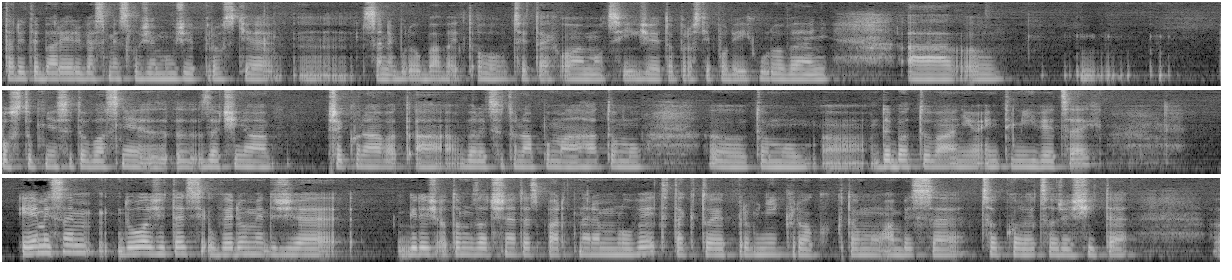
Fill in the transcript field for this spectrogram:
tady ty bariéry ve smyslu, že muži prostě mm, se nebudou bavit o citech, o emocích, že je to prostě pod jejich úroveň. A postupně se to vlastně začíná překonávat a velice to napomáhá tomu, tomu debatování o intimních věcech. Je, myslím, důležité si uvědomit, že když o tom začnete s partnerem mluvit, tak to je první krok k tomu, aby se cokoliv, co řešíte, Eh,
